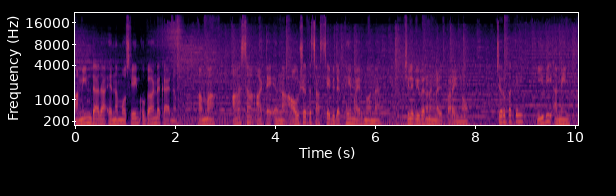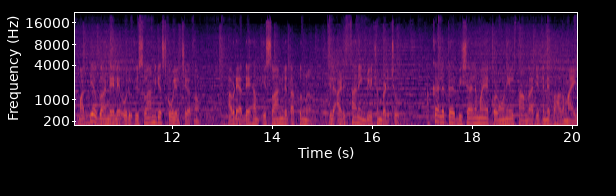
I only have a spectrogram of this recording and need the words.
അമീൻ ദാദ എന്ന മുസ്ലിം ഉഗാണ്ടക്കാരനും അമ്മ ആസ ആട്ടെ എന്ന ഔഷധ സസ്യ വിദഗ്ധയുമായിരുന്നുവെന്ന് ചില വിവരണങ്ങൾ പറയുന്നു. ചെറുപ്പത്തിൽ ഈദി അമീൻ മധ്യ ഉഗാണ്ടയിലെ ഒരു ഇസ്ലാമിക സ്കൂളിൽ ചേർന്നു. അവിടെ അദ്ദേഹം ഇസ്ലാമിന്റെ തത്വങ്ങളും ചില അടിസ്ഥാന ഇംഗ്ലീഷും പഠിച്ചു. അക്കാലത്ത് വിശാലമായ കൊളോണിയൽ സാമ്രാജ്യത്തിന്റെ ഭാഗമായി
